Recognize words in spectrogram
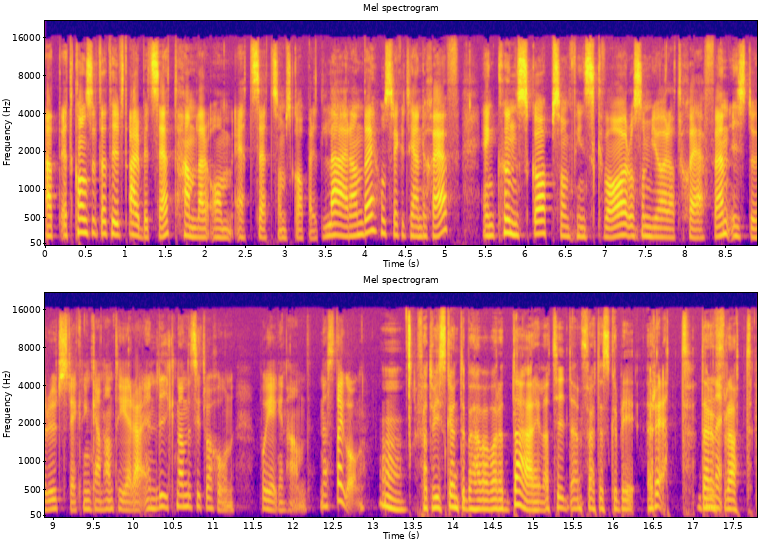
att ett konsultativt arbetssätt handlar om ett sätt som skapar ett lärande hos rekryterande chef, en kunskap som finns kvar och som gör att chefen i större utsträckning kan hantera en liknande situation på egen hand nästa gång. Mm, för att vi ska inte behöva vara där hela tiden för att det ska bli rätt. Därför Nej. att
